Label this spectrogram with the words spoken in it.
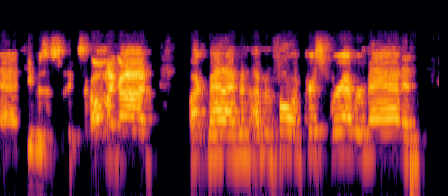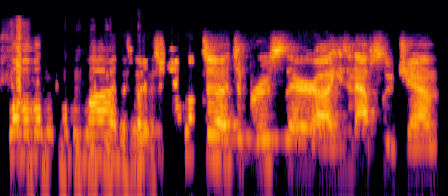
and he was he was like, "Oh my god, fuck man, I've been I've been following Chris forever, man," and blah blah blah blah blah blah. but it's a shout out to, to Bruce there. Uh, he's an absolute gem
